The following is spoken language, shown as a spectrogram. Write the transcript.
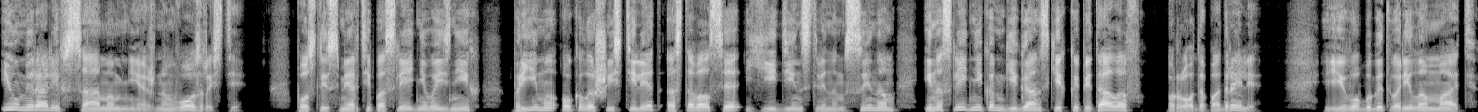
и умирали в самом нежном возрасте. После смерти последнего из них Прима около шести лет оставался единственным сыном и наследником гигантских капиталов рода Падрелли. Его боготворила мать,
